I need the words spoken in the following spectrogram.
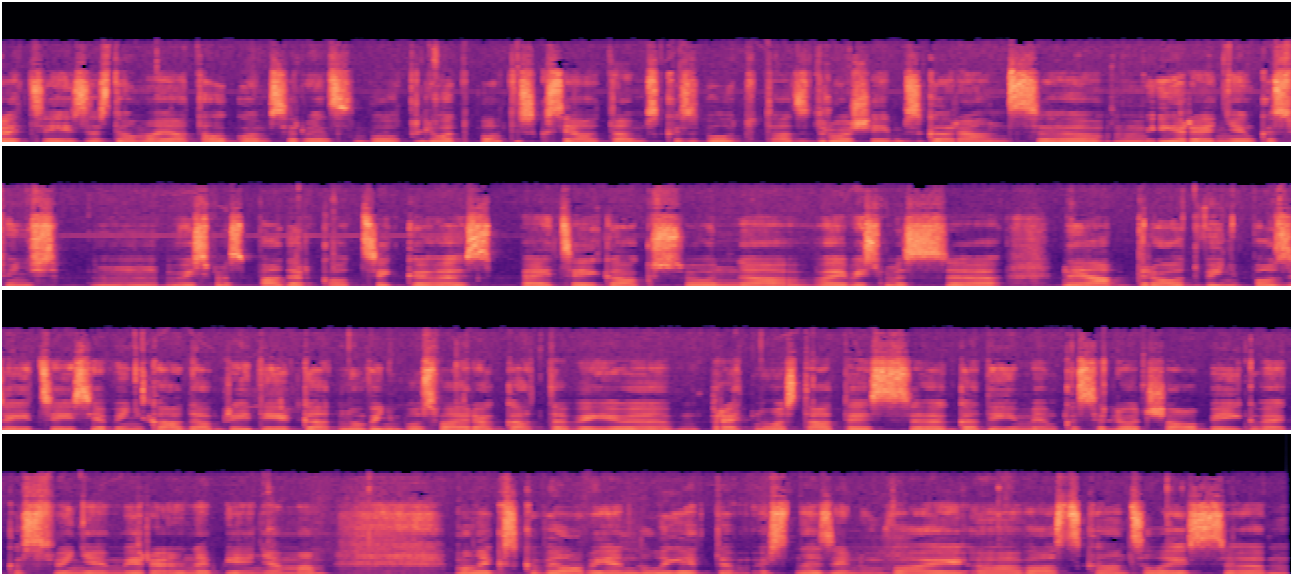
Precīzi. Es domāju, atalgojums ir viens būtu ļoti būtisks jautājums, kas būtu tāds drošības garants um, ierēģiem, kas viņus um, vismaz padara kaut cik uh, spēcīgākus un uh, vai vismaz uh, neapdraud viņu pozīcijas, ja viņi kādā brīdī ir, nu, viņi būs vairāk gatavi uh, pretnostāties uh, gadījumiem, kas ir ļoti šaubīgi vai kas viņiem ir nepieņemami. Man liekas, ka vēl viena lieta, es nezinu, vai uh, valsts kancelēs um,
